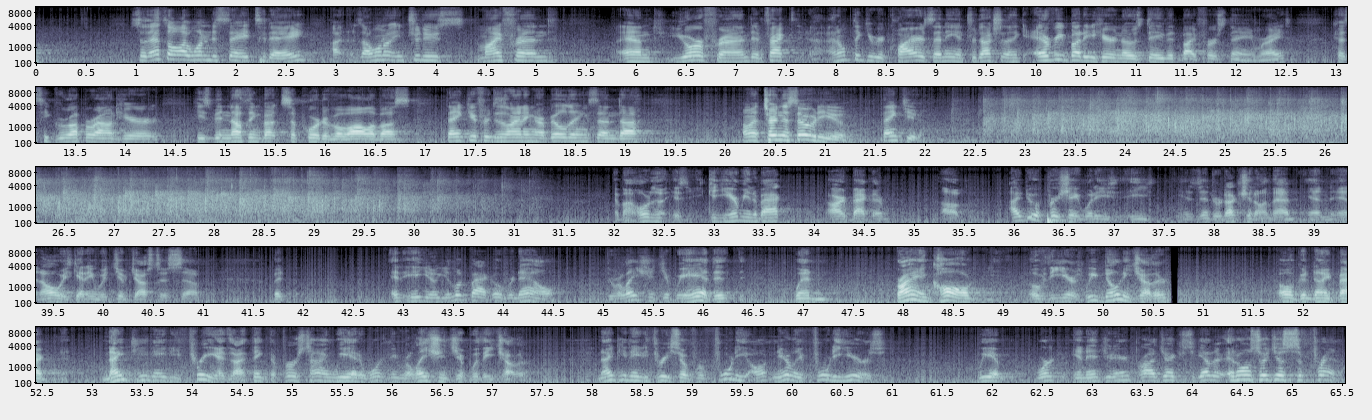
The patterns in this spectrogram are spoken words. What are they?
so that's all I wanted to say today. I, I want to introduce my friend and your friend. In fact, I don't think he requires any introduction. I think everybody here knows David by first name, right? Because he grew up around here. He's been nothing but supportive of all of us. Thank you for designing our buildings, and uh, I'm going to turn this over to you. Thank you. Am I holding, it- is, can you hear me in the back? All right, back there. Uh, I do appreciate what he, he, his introduction on that and, and always getting with Jim Justice. Uh, but, and, you know, you look back over now, the relationship we had, when Brian called over the years, we've known each other, oh, good night, back 1983 is, I think, the first time we had a working relationship with each other. 1983, so for 40, oh, nearly 40 years, we have worked in engineering projects together and also just a friend.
